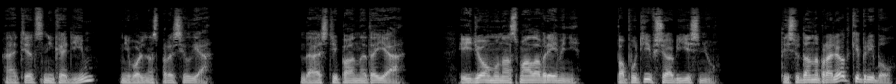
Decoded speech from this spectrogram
«Отец Никодим?» — невольно спросил я. «Да, Степан, это я. Идем, у нас мало времени. По пути все объясню. Ты сюда на пролетке прибыл?»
